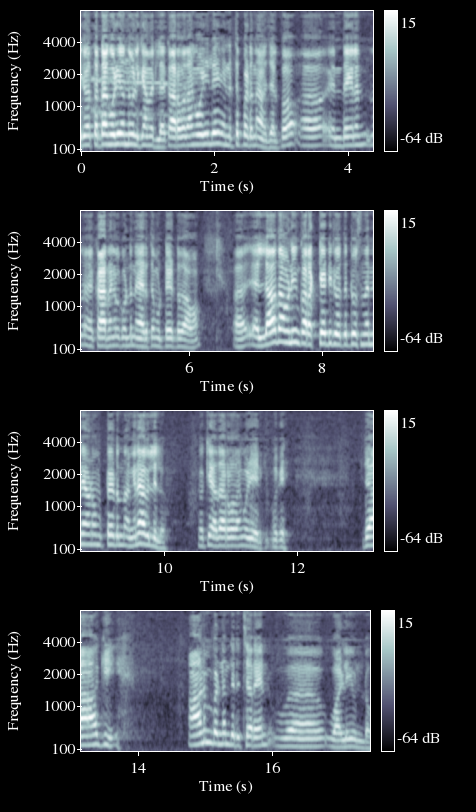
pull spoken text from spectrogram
ഇരുപത്തെട്ടാം കോഴി ഒന്നും വിളിക്കാൻ പറ്റില്ല. കാരണം അറുപതാം കോഴിയിൽ ഇനത്തിൽപ്പെടുന്നതാണ്. ചിലപ്പോൾ എന്തെങ്കിലും കാരണങ്ങൾ കൊണ്ട് നേരത്തെ മുട്ടയിട്ടതാവാം. എല്ലാ തവണയും കറക്റ്റായിട്ട് ഇരുപത്തെട്ട് ദിവസം തന്നെയാണോ മുട്ടയിടുന്നത്? അങ്ങനെ ആവില്ലല്ലോ. ഓക്കെ അത് അറുപതാം കോഴിയായിരിക്കും ഓക്കെ രാഗി. ആണും പെണ്ണും തിരിച്ചറിയാൻ വഴിയുണ്ടോ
